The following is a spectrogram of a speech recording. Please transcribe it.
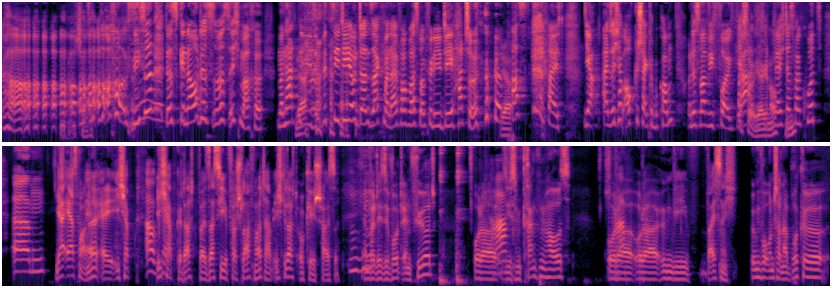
Siehst du? Das ist genau das, was ich mache. Man hat eine Ja. Witzidee und dann sagt man einfach, was man für eine Idee hatte. Ja. Passt, reicht. Ja, also ich habe auch Geschenke bekommen und es war wie folgt. Ja, Ach so, ja, ich genau. ich das Mhm. mal kurz. Ähm, Ja, erstmal, ne? Ey, ich habe Okay. ich hab gedacht, weil Sassi verschlafen hat, habe ich gedacht, okay, scheiße. Entweder sie wurde entführt oder Mhm. Ja. sie ist im Krankenhaus oder oder irgendwie, weiß nicht, irgendwo unter einer Brücke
